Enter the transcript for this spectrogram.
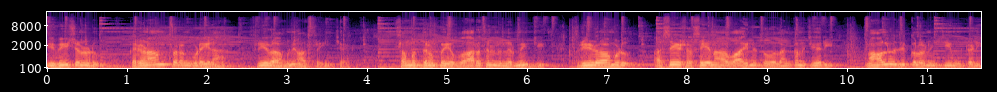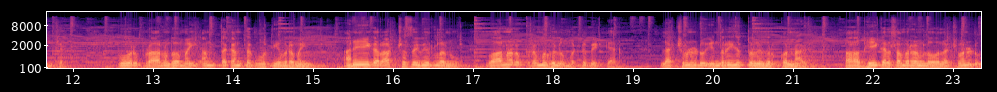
విభీషణుడు కరుణాంతరంగుడైన శ్రీరాముని ఆశ్రయించాడు. సముద్రంపై వారసులను నిర్మించి శ్రీరాముడు అశేష సేనా వాహినితో లంకను చేరి నాలుగు దిక్కుల నుంచి ముట్టడించాడు. పోరు ప్రారంభమై అంతకంతకు తీవ్రమైంది. అనేక రాక్షస వీరులను వానర ప్రముఖులు మట్టుబెట్టారు. లక్ష్మణుడు ఇంద్రజిత్తును ఎదుర్కొన్నాడు. ఆ భీకర సమరంలో లక్ష్మణుడు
